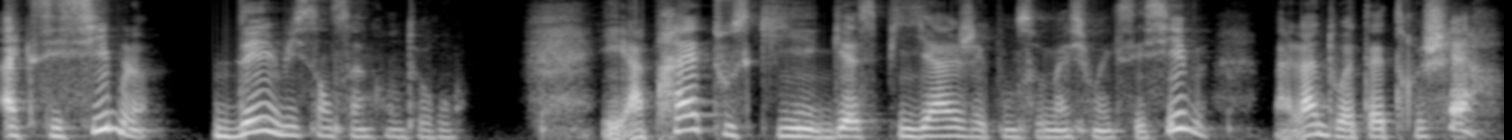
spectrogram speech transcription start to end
accessible dès 850 euros. Et après, tout ce qui est gaspillage et consommation excessive, bah là, doit être cher,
